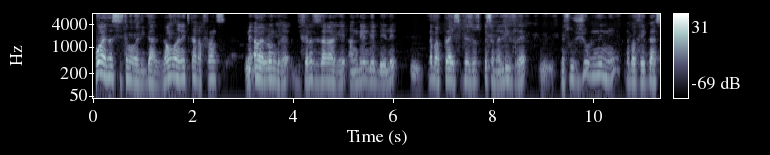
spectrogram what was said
mpo eza systeme ya baligale naomona neti kaka na france mais awa ya londres différence eza kaka anglais nde ebele mm. na baprice mpe ezopesa na livre mm. mais soki jour nini na bavegas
